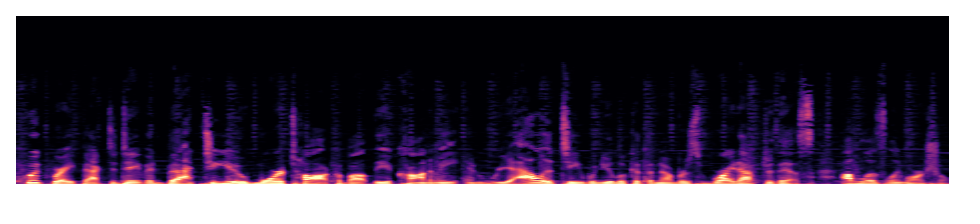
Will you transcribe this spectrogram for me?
Quick break. Back to David. Back to you. More talk about the economy and reality when you look at the numbers right after this. I'm Leslie Marshall.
